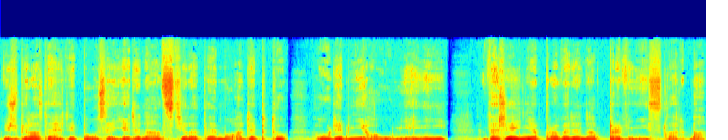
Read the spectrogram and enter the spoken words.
když byla tehdy pouze 11-letému adeptu hudebního umění veřejně provedena první skladba.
